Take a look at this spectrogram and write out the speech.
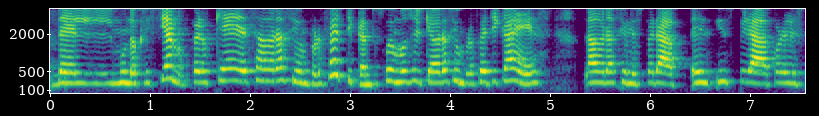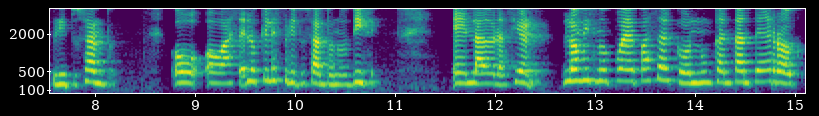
del mundo cristiano. Pero, ¿qué es adoración profética? Entonces podemos decir que adoración profética es la adoración esperada, es inspirada por el Espíritu Santo o, o hacer lo que el Espíritu Santo nos dice en la adoración. Lo mismo puede pasar con un cantante de rock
